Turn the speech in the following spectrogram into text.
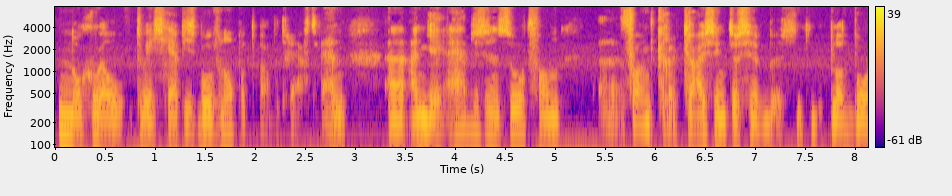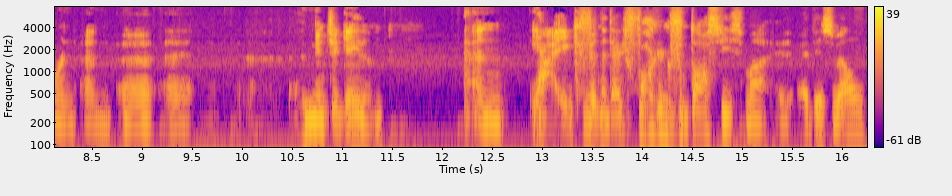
nog wel twee schepjes bovenop wat dat betreft. En, uh, en je hebt dus een soort van, uh, van kruising tussen Bloodborne en uh, Ninja Gaiden. En ja, ik vind het echt fucking fantastisch. Maar het is wel,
